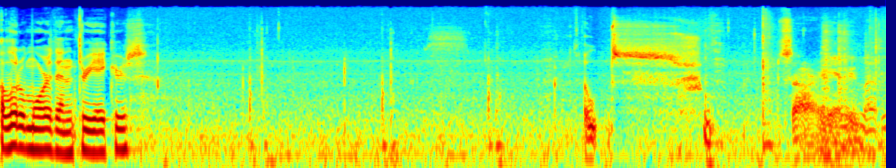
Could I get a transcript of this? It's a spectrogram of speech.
a little more than 3 acres. Oops. Sorry, everybody.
